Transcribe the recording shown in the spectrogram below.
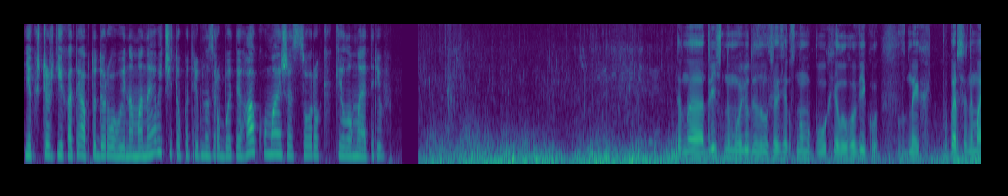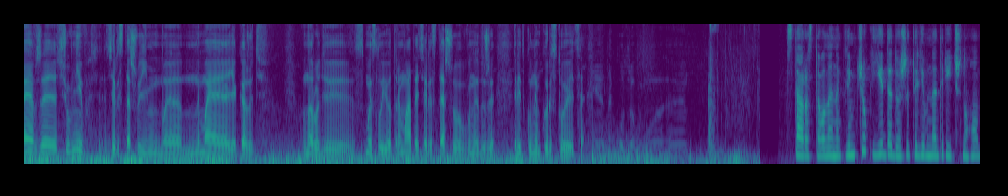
Якщо ж їхати автодорогою на Маневичі, то потрібно зробити гаку майже 40 кілометрів. Та На Дрічному люди залишилися в основному похилого віку. В них, по-перше, немає вже човнів через те, що їм е, немає, як кажуть, в народі смислу його тримати, через те, що вони дуже рідко ним користуються. Таку зробимо. Староста Олена Клімчук їде до жителів Надрічного.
